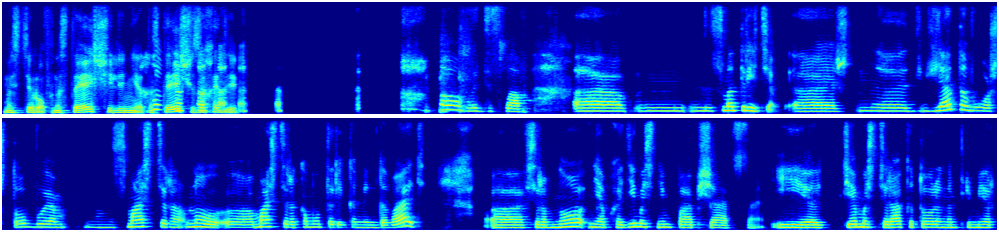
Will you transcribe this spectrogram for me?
мастеров. Настоящий или нет? Настоящий, заходи. О, Владислав, а, смотрите, э, э, для того, чтобы с мастера, ну, э, мастера кому-то рекомендовать, а, все равно необходимо с ним пообщаться. И те мастера, которые, например,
